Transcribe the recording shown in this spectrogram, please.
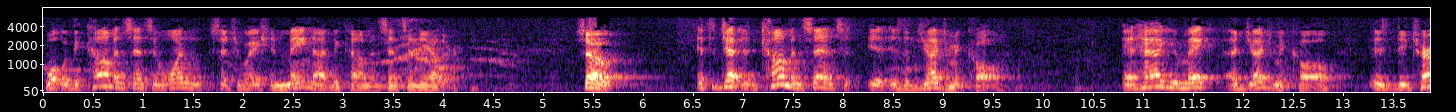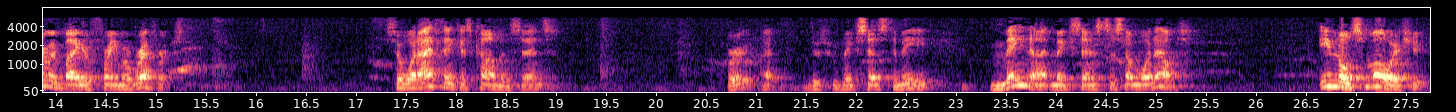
What would be common sense in one situation may not be common sense in the other. So, it's a ju- common sense is a judgment call. And how you make a judgment call is determined by your frame of reference. So, what I think is common sense, this would make sense to me, may not make sense to someone else, even on small issues.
